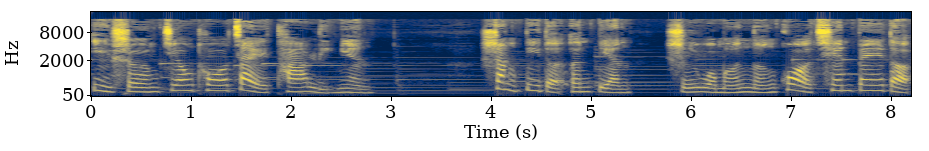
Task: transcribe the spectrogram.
一生交托在他里面。上帝的恩典使我们能过谦卑的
